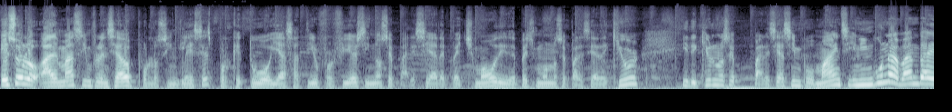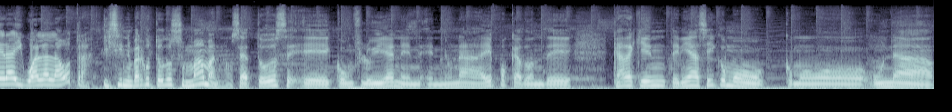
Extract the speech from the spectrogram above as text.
Eso lo, además influenciado por los ingleses, porque tú oías a Tear for Fears y no se parecía a Depeche Mode, y Depeche Mode no se parecía a The Cure, y The Cure no se parecía a Simple Minds, y ninguna banda era igual a la otra. Y sin embargo todos sumaban, o sea, todos eh, confluían en, en una época donde cada quien tenía así como, como una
